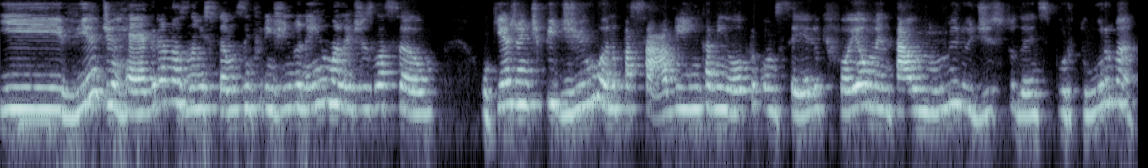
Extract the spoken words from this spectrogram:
E, via de regra, nós não estamos infringindo nenhuma legislação. O que a gente pediu ano passado e encaminhou para o conselho, que foi aumentar o número de estudantes por turma,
